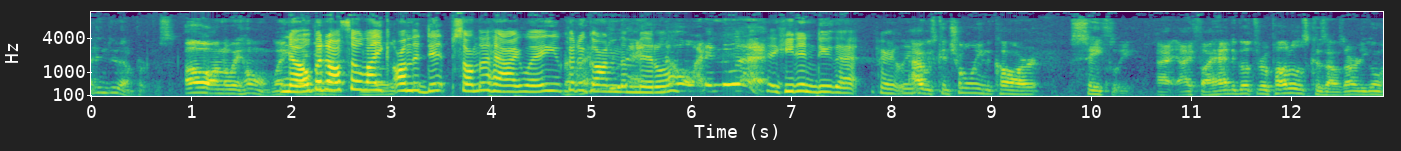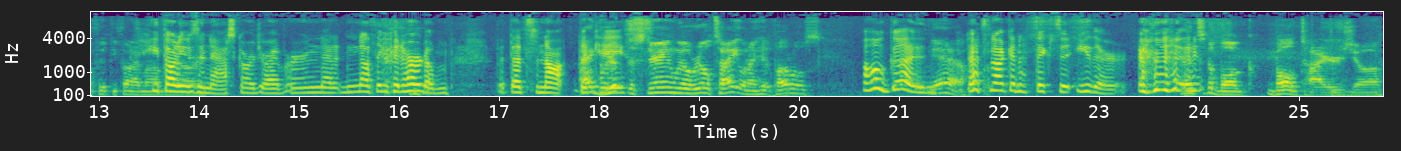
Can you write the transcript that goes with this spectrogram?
i didn't do that on purpose oh on the way home like no, like but also like on the dips on the highway, you No, could I have gone in the that. middle. no i didn't do that He didn't do that apparently. i was controlling the car safely I, I- if i had to go through puddles because i was already going 55 miles he thought he was a NASCAR driver and that nothing could hurt him, but that's not the i gripped the steering wheel real tight when i hit puddles oh, good. Yeah. That's not gonna fix it either. it's the bald, bald tires y'all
